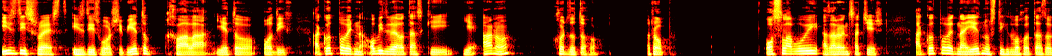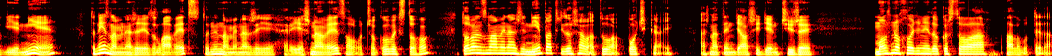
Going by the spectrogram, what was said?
Is this rest, is this worship? Je to chvála, je to oddych? Ak odpoveď na obidve otázky je áno, choď do toho. Rob. Oslavuj a zároveň sa tiež. Ak odpoveď na jednu z tých dvoch otázok je nie, to neznamená, že je zlá vec, to neznamená, že je hriešná vec alebo čokoľvek z toho. To len znamená, že nepatrí do šabatu a počkaj až na ten ďalší deň. Čiže možno chodenie do kostola, alebo teda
